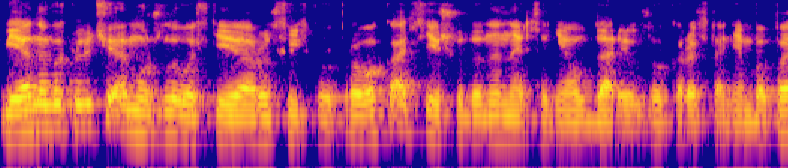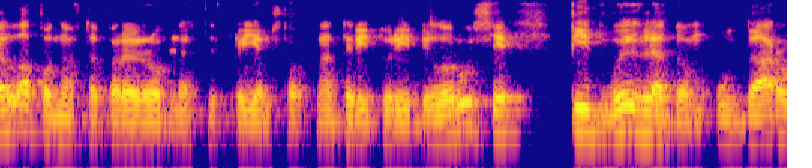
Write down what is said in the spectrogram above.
Я не виключаю можливості російської провокації щодо нанесення ударів з використанням БПЛА по нафтопереробних підприємствах на території Білорусі під виглядом удару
